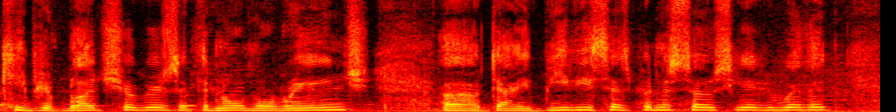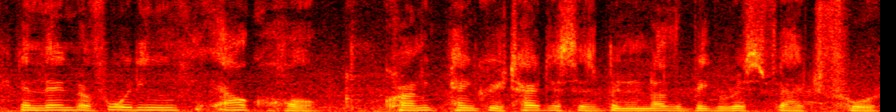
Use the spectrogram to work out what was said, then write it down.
keep your blood sugars at the normal range. Uh, diabetes has been associated with it, and then avoiding alcohol. Chronic pancreatitis has been another big risk factor for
